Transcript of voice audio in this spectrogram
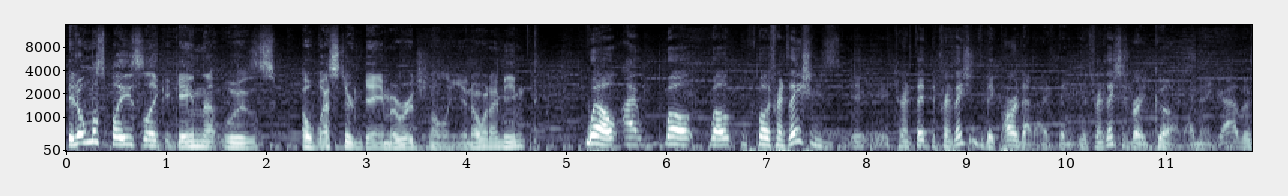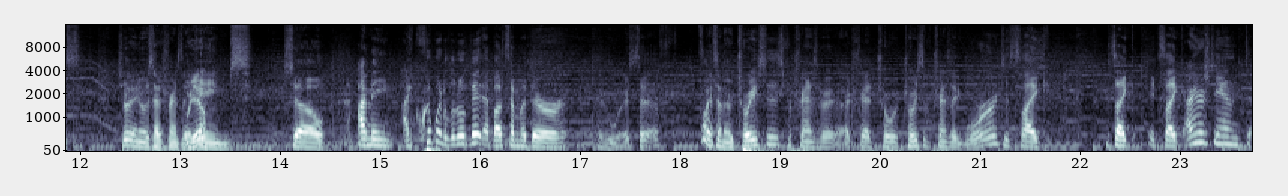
it almost plays like a game that was a Western game originally. You know what I mean? well, I well, well, well, the translations, uh, translate the translation's a big part of that, I think, because translation is very good. I mean, Atlus certainly knows how to translate Well, yeah. games. So, I mean, I quibbled a little bit about some of their, uh, so- like some of their choices for trans, uh, tra- cho- choice of translating words. It's like. It's like it's like I understand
